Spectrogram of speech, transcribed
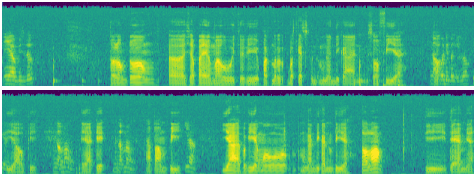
Iya habis itu? Tolong dong eh, siapa yang mau jadi partner podcast untuk menggantikan Sofi ya? Nggak Oh. mau dipanggil Sofi ya? Iya Opi. Nggak mau? Ya dek nggak mau? Apa Empi? Ya ya bagi yang mau menggantikan Empi ya tolong di DM ya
